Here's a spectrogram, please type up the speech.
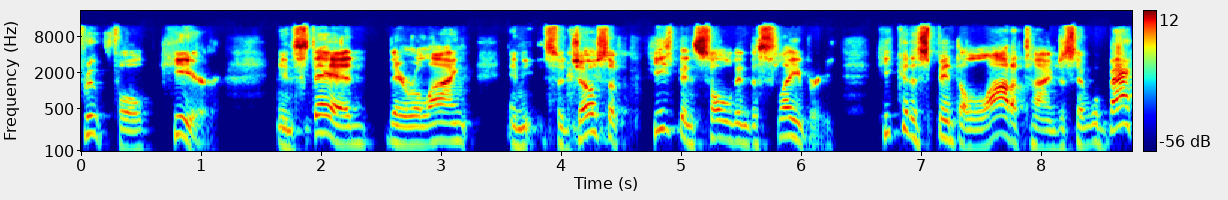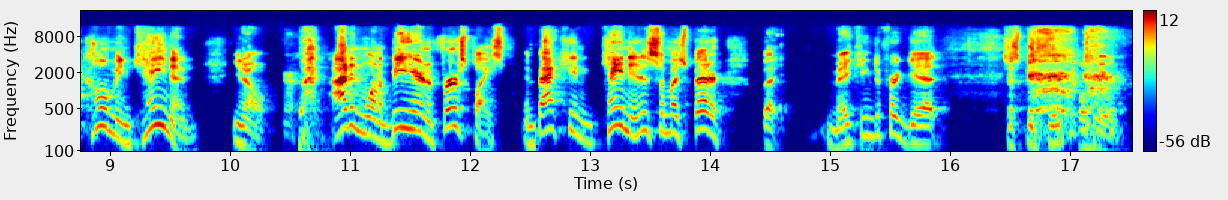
fruitful here. Instead, they're relying, and so Joseph, he's been sold into slavery. He could have spent a lot of time just said, Well, back home in Canaan, you know, I didn't want to be here in the first place. And back in Canaan is so much better, but making to forget, just be fruitful here.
